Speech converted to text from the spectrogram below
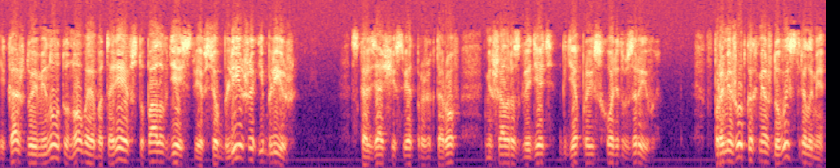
и каждую минуту новая батарея вступала в действие все ближе и ближе. Скользящий свет прожекторов мешал разглядеть, где происходят взрывы. В промежутках между выстрелами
